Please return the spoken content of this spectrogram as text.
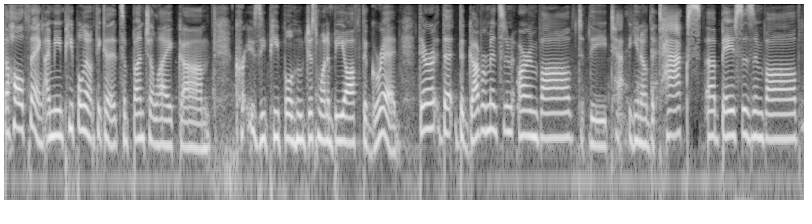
The whole thing. I mean, people don't think it's a bunch of like um, crazy people who just want to be off the grid. There, the the governments are involved. The ta- you know the tax uh, base is involved.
